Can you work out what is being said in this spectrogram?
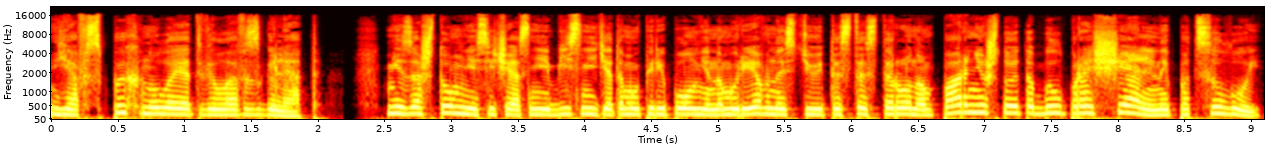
Я вспыхнула и отвела взгляд. Ни за что мне сейчас не объяснить этому переполненному ревностью и тестостероном парню, что это был прощальный поцелуй.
